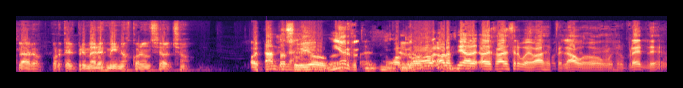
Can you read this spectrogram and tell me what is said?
Claro, porque el primero es Minos con 11.8. Oh, tanto ha subido. pero ahora, sí ha, dejado de ser huevadas, el pelado, me sorprende.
